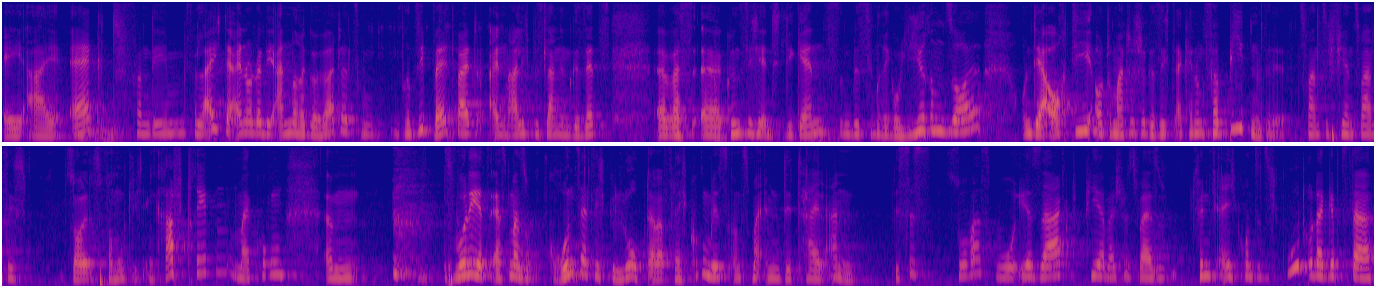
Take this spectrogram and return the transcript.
AI Act, von dem vielleicht der eine oder die andere gehört hat, im Prinzip weltweit einmalig bislang ein Gesetz, äh, was äh, künstliche Intelligenz ein bisschen regulieren soll und der auch die automatische Gesichtserkennung verbieten will. 2024 soll es vermutlich in Kraft treten. Mal gucken. Ähm, es wurde jetzt erstmal so grundsätzlich gelobt, aber vielleicht gucken wir es uns mal im Detail an. Ist es sowas, wo ihr sagt, Pia beispielsweise, finde ich eigentlich grundsätzlich gut oder gibt es da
